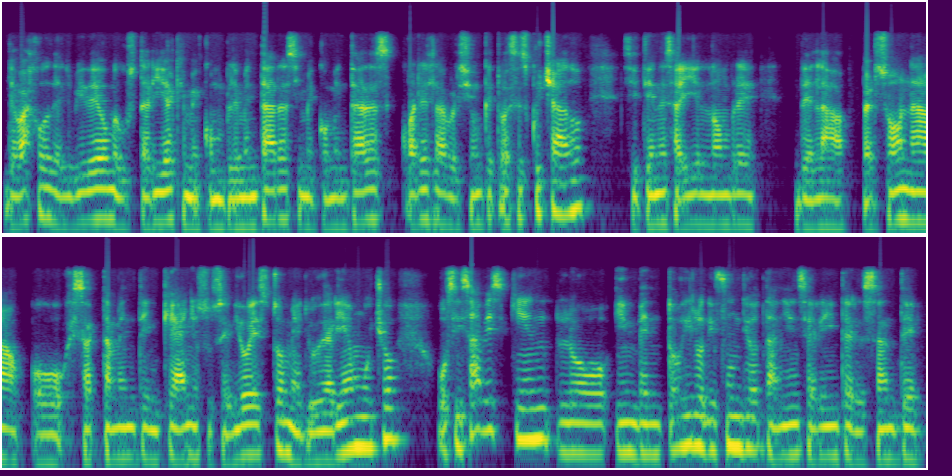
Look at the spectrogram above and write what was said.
debajo del video me gustaría que me complementaras y me comentaras cuál es la versión que tú has escuchado, si tienes ahí el nombre de la persona o exactamente en qué año sucedió esto, me ayudaría mucho. O si sabes quién lo inventó y lo difundió, también sería interesante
